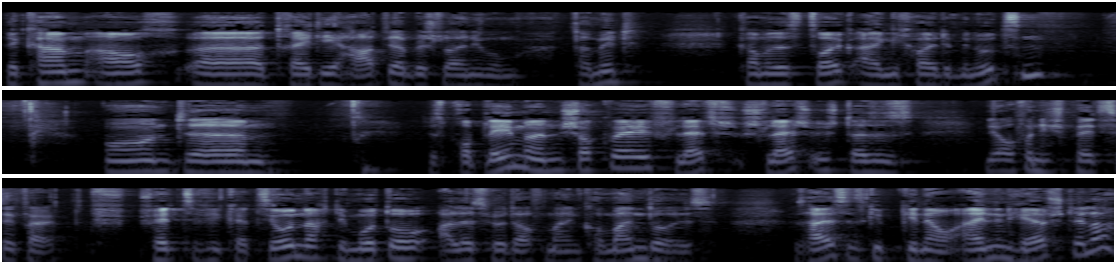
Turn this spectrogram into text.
bekam auch äh, 3D-Hardware-Beschleunigung. Damit kann man das Zeug eigentlich heute benutzen. Und ähm, das Problem an Shockwave Slash ist, dass es eine offene Spezifikation nach dem Motto, alles wird auf mein Kommando ist. Das heißt, es gibt genau einen Hersteller,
